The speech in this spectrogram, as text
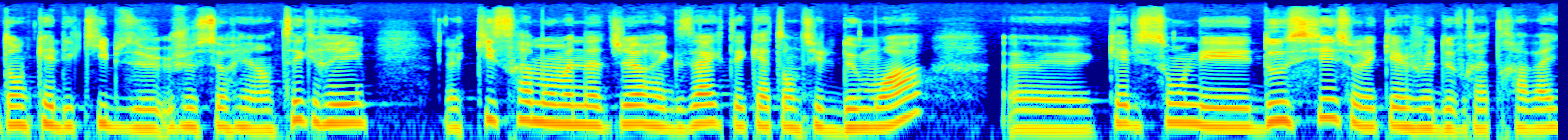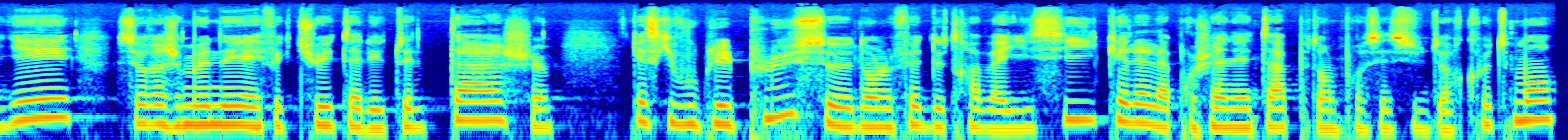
dans quelle équipe je, serai intégré, qui sera mon manager exact et qu'attend-il de moi, quels sont les dossiers sur lesquels je devrais travailler, serais-je mené à effectuer telle ou telle tâche, Qu'est-ce qui vous plaît plus euh, dans le fait de travailler ici? Quelle est la prochaine étape dans le processus de recrutement?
